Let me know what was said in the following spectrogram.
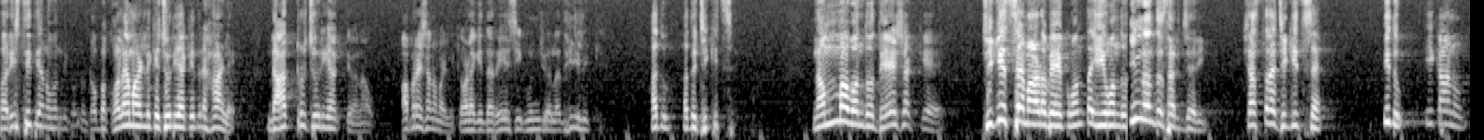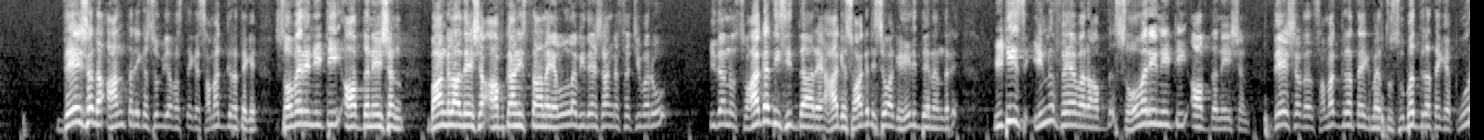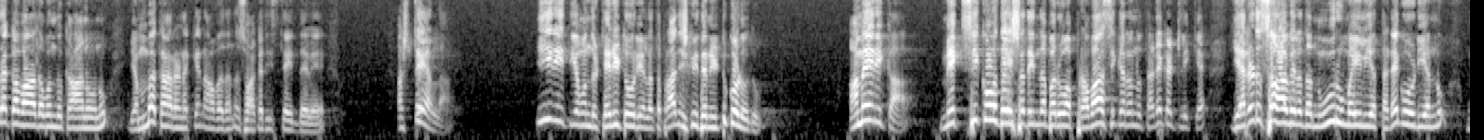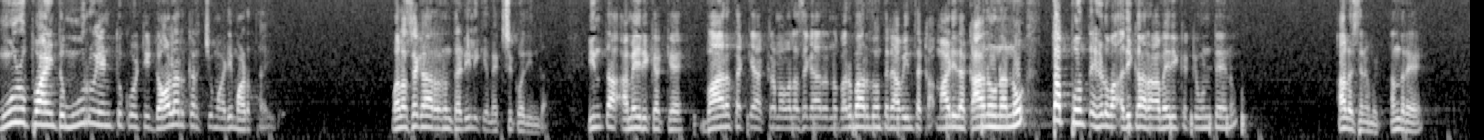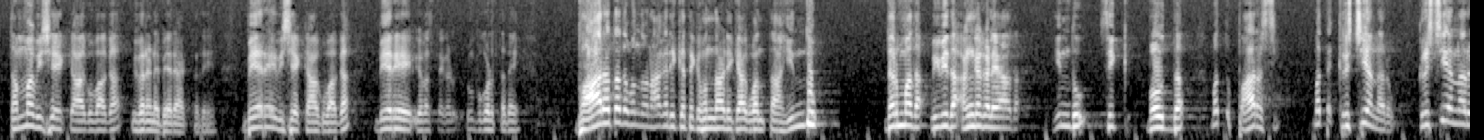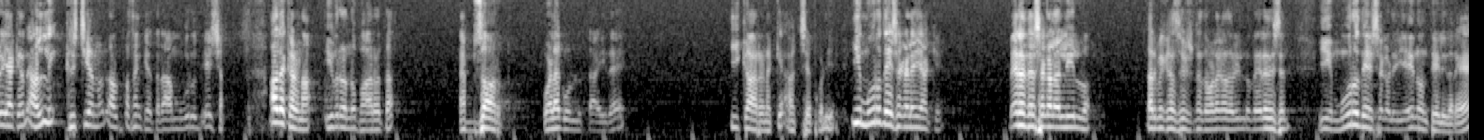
ಪರಿಸ್ಥಿತಿಯನ್ನು ಹೊಂದಿಕೊಂಡು ಒಬ್ಬ ಕೊಲೆ ಮಾಡಲಿಕ್ಕೆ ಚೂರಿ ಹಾಕಿದರೆ ಹಾಳೆ. ಡಾಕ್ಟ್ರು ಚೂರಿ ಹಾಕ್ತೇವೆ ನಾವು. ಆಪರೇಷನ್ ಮಾಡಲಿಕ್ಕೆ ಒಳಗಿದ್ದ ರೇಸಿ, ಗುಂಜು ಎಲ್ಲ ಅದು ಅದು ಚಿಕಿತ್ಸೆ. ನಮ್ಮ ಒಂದು ದೇಶಕ್ಕೆ ಚಿಕಿತ್ಸೆ ಮಾಡಬೇಕು ಅಂತ ಈ ಒಂದು ಇನ್ನೊಂದು ಸರ್ಜರಿ, ಶಸ್ತ್ರಚಿಕಿತ್ಸೆ. ಇದು ಈ ಕಾನೂನು. ದೇಶದ ಆಂತರಿಕ ಸುವ್ಯವಸ್ಥೆಗೆ, ಸಮಗ್ರತೆಗೆ sovereignty of the nation Bangladesh, Afghanistan, ಎಲ್ಲ ವಿದೇಶಾಂಗ ಸಚಿವರು ಇದನ್ನು ಸ್ವಾಗತಿಸಿದ್ದಾರೆ. ಹಾಗೆ ಸ್ವಾಗತಿಸುವಾಗ ಹೇಳಿದ್ದೇನೆಂದರೆ it is in favour of the sovereignty of the nation ದೇಶದ ಸಮಗ್ರತೆಗೆ ಮತ್ತು ಸುಭದ್ರತೆಗೆ ಪೂರಕವಾದ ಒಂದು ಕಾನೂನು ಎಂಬ ಕಾರಣಕ್ಕೆ ನಾವು ಅದನ್ನು ಸ್ವಾಗತಿಸ್ತಾ ಇದ್ದೇವೆ. ಅಷ್ಟೇ ಅಲ್ಲ, ಈ ರೀತಿಯ ಒಂದು ಟೆರಿಟೋರಿಯಲ್ ಅಥವಾ ಪ್ರಾದೇಶಿಕ ಇದನ್ನು ಇಟ್ಟುಕೊಳ್ಳುವುದು. ಅಮೆರಿಕ, ಮೆಕ್ಸಿಕೋ ದೇಶದಿಂದ ಬರುವ ಪ್ರವಾಸಿಗರನ್ನು ತಡೆಗಟ್ಟಲಿಕ್ಕೆ ಎರಡು ಸಾವಿರದ ನೂರು ಮೈಲಿಯ ತಡೆಗೋಡಿಯನ್ನು ಮೂರು ಪಾಯಿಂಟ್ ಮೂರು ಎಂಟು ಕೋಟಿ ಡಾಲರ್ ಖರ್ಚು ಮಾಡಿ ಮಾಡ್ತಾ ಇದೆ ವಲಸೆಗಾರರನ್ನು ತಡೀಲಿಕ್ಕೆ ಮೆಕ್ಸಿಕೋದಿಂದ. ಇಂಥ ಅಮೆರಿಕಕ್ಕೆ, ಭಾರತಕ್ಕೆ ಅಕ್ರಮ ವಲಸೆಗಾರರನ್ನು ಬರಬಾರದು ಅಂತ ನಾವು ಇಂಥ ಮಾಡಿದ ಕಾನೂನನ್ನು ತಪ್ಪು ಅಂತ ಹೇಳುವ ಅಧಿಕಾರ ಅಮೆರಿಕಕ್ಕೆ ಉಂಟೇನು? ಆಲೋಚನೆ ಮಾಡಿ. ಅಂದರೆ ತಮ್ಮ ವಿಷಯಕ್ಕೆ ಆಗುವಾಗ ವಿವರಣೆ ಬೇರೆ ಆಗ್ತದೆ. ಬೇರೆ ವಿಷಯಕ್ಕೆ ಆಗುವಾಗ ಬೇರೆ ವ್ಯವಸ್ಥೆಗಳು ರೂಪುಗೊಳ್ಳುತ್ತದೆ. ಭಾರತದ ಒಂದು ನಾಗರಿಕತೆಗೆ ಹೊಂದಾಣಿಕೆ ಆಗುವಂತಹ ಹಿಂದೂ, ಧರ್ಮದ ವಿವಿಧ ಅಂಗಗಳೇ ಆದ ಹಿಂದೂ, ಸಿಖ್, ಬೌದ್ಧ ಮತ್ತು ಪಾರಸಿ ಮತ್ತು ಕ್ರಿಶ್ಚಿಯನ್ನರು. ಕ್ರಿಶ್ಚಿಯನ್ನರು ಯಾಕೆಂದರೆ ಅಲ್ಲಿ ಕ್ರಿಶ್ಚಿಯನ್ನರು ಅಲ್ಪಸಂಖ್ಯಾತರು, ಆ ಮೂರು ದೇಶ. ಆದ ಕಾರಣ ಇವರನ್ನು ಭಾರತ ಅಬ್ಸಾರ್ಬ್ ಒಳಗೊಳ್ಳುತ್ತಾ ಇದೆ. ಈ ಕಾರಣಕ್ಕೆ ಆಕ್ಷೇಪಗಳು ಈ ಮೂರು ದೇಶಗಳೇ ಯಾಕೆ? ಬೇರೆ ದೇಶಗಳಲ್ಲಿ ಇಲ್ವ? ಧಾರ್ಮಿಕ ಸಹಿಷ್ಣುತೆ ಒಳಗಾದವರು ಇಲ್ಲ ಬೇರೆ ದೇಶ ಈ ಮೂರು ದೇಶಗಳು ಏನು ಅಂತ ಹೇಳಿದರೆ,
